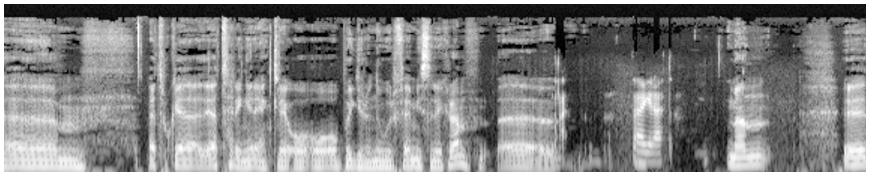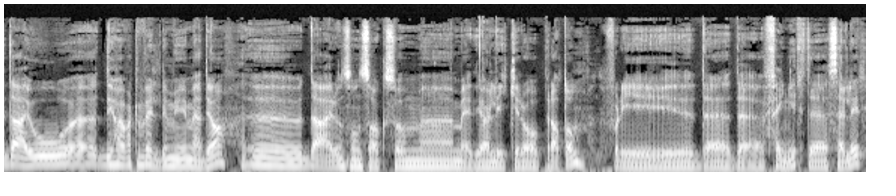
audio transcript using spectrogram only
Um, jeg tror ikke jeg, jeg trenger egentlig å, å, å begrunne hvorfor jeg misliker dem. Nei, Det er greit. men eh, det er jo eh, De har vært veldig mye i media. Eh, Det er jo en sånn sak som eh, media liker å prate om, fordi det, det fenger, det selger.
